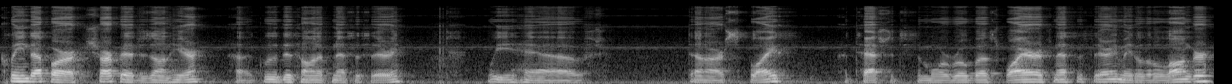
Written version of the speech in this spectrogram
cleaned up our sharp edges on here, uh, glued this on if necessary. We have done our splice attached it to some more robust wire if necessary, made a little longer.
